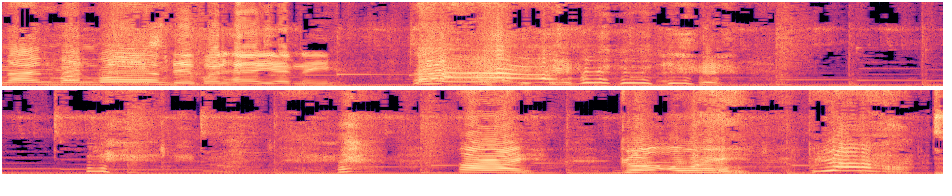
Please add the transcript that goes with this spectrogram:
नाइन वन वन स्टेबल है या नहीं। All right, go away. Yeah.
